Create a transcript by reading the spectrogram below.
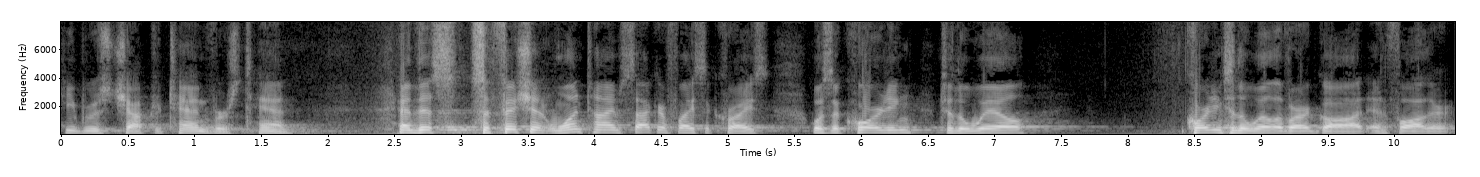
Hebrews chapter 10, verse 10. And this sufficient one time sacrifice of Christ was according to the will according to the will of our God and Father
